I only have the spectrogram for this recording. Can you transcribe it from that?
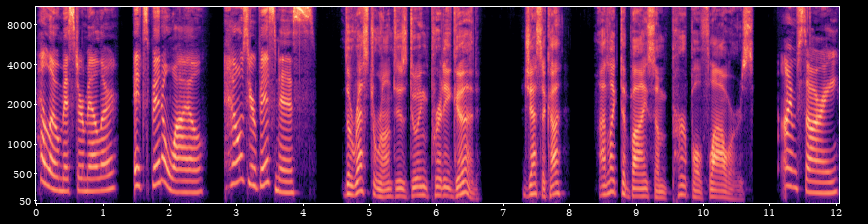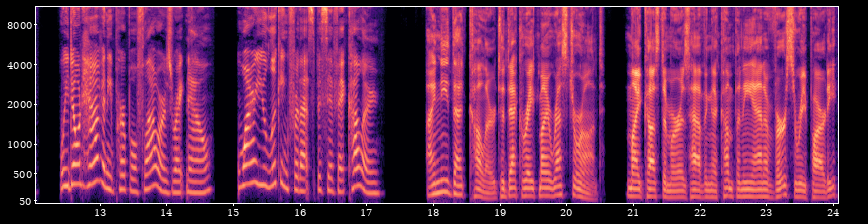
Hello, Mr. Miller. It's been a while. How's your business? The restaurant is doing pretty good. Jessica, I'd like to buy some purple flowers. I'm sorry. We don't have any purple flowers right now. Why are you looking for that specific color? I need that color to decorate my restaurant. My customer is having a company anniversary party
